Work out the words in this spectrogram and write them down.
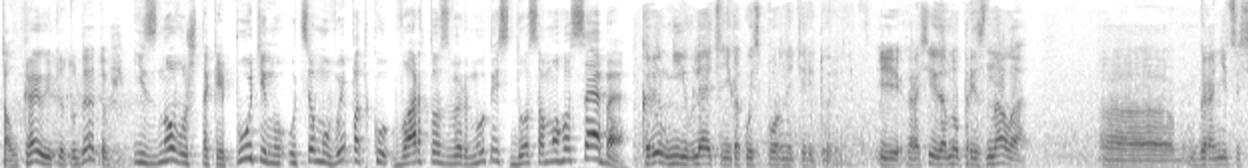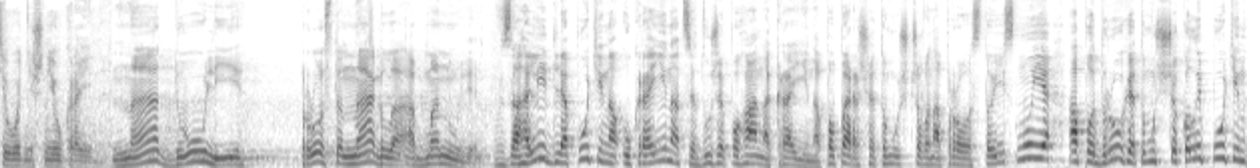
Толкают это туда тоже. І знову ж таки Путіну у цьому випадку варто звернутись до самого себе. Крым не является никакой спорной территорией. И Россия давно признала э, границы сегодняшней Украины. Надули. Просто нагло обманули. Взагалі для Путіна Україна це дуже погана країна. По-перше, тому що вона просто існує. А по-друге, тому що коли Путін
